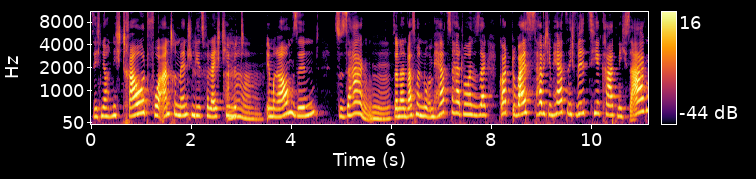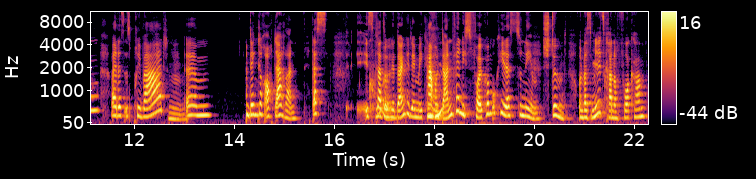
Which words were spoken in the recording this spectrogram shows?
sich noch nicht traut, vor anderen Menschen, die jetzt vielleicht hier ah. mit im Raum sind, zu sagen, mhm. sondern was man nur im Herzen hat, wo man so sagt, Gott, du weißt, das habe ich im Herzen, ich will es hier gerade nicht sagen, weil das ist privat. Mhm. Ähm, und denk doch auch daran. Das ist cool. gerade so ein Gedanke, der mir kam. Mhm. Und dann fände ich es vollkommen okay, das zu nehmen. Stimmt. Und was mir jetzt gerade noch vorkam,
